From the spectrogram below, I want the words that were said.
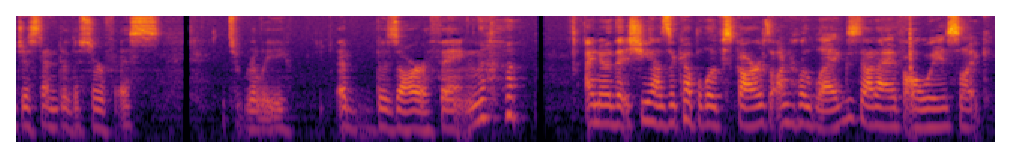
just under the surface. It's really a bizarre thing. I know that she has a couple of scars on her legs that I've always like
